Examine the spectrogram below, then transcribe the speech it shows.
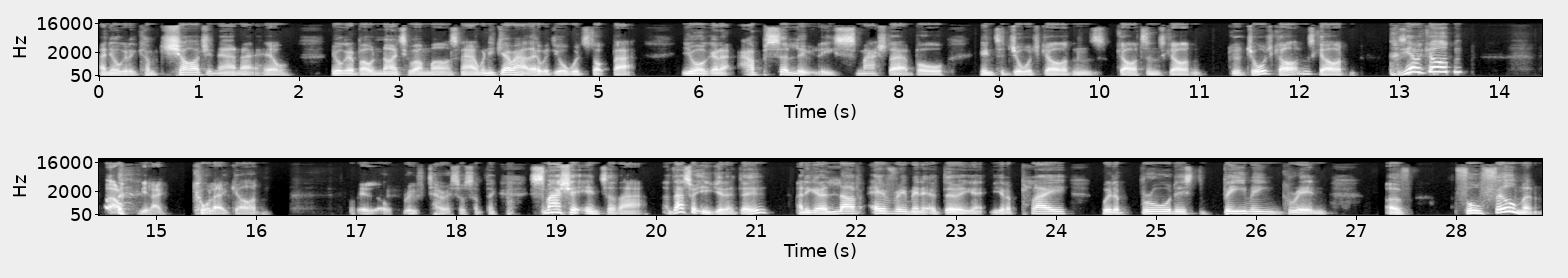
and you're going to come charging down that hill. You're going to bowl 91 miles hour. When you go out there with your Woodstock bat, you are going to absolutely smash that ball into George Garden's Garton's garden. George Garden's garden. Does he have a garden? Well, you know, call it a garden. Probably a little roof terrace or something. Smash it into that. And that's what you're going to do. And you're going to love every minute of doing it. You're going to play with the broadest, beaming grin of fulfillment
